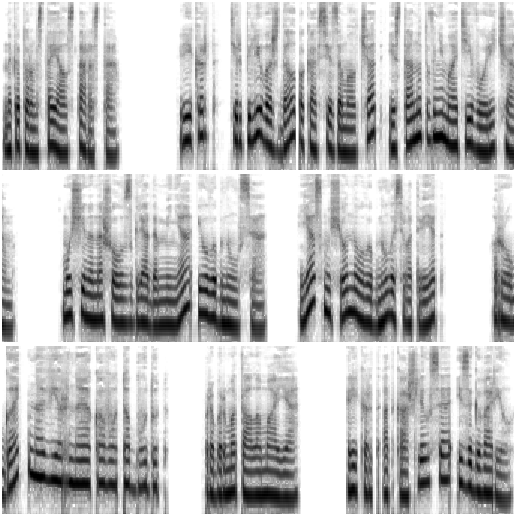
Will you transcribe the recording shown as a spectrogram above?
на котором стоял староста. Рикард терпеливо ждал, пока все замолчат и станут внимать его речам. Мужчина нашел взглядом меня и улыбнулся. Я смущенно улыбнулась в ответ. «Ругать, наверное, кого-то будут», — пробормотала Майя. Рикард откашлялся и заговорил.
